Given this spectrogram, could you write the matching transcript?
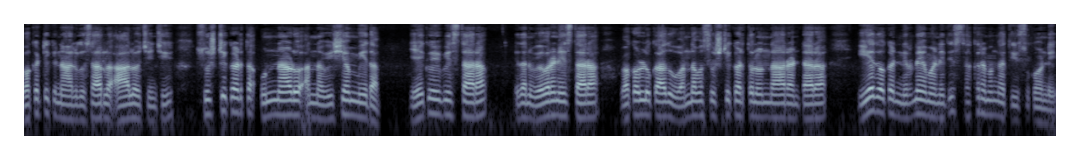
ఒకటికి నాలుగు సార్లు ఆలోచించి సృష్టికర్త ఉన్నాడు అన్న విషయం మీద ఏకీపిస్తారా ఇదని వివరణ ఇస్తారా ఒకళ్ళు కాదు వందవ సృష్టికర్తలు ఉన్నారంటారా? ఏదో ఒక నిర్ణయం అనేది సక్రమంగా తీసుకోండి.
